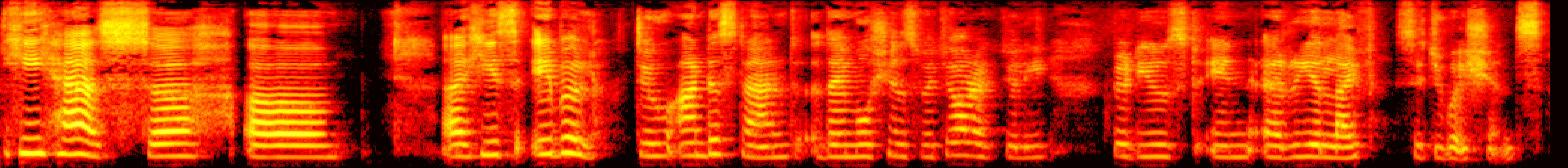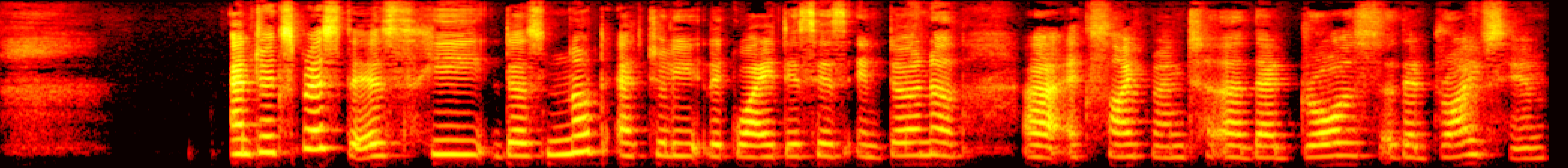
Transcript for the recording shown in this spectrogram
he has uh, um, uh, he's able to understand the emotions which are actually produced in uh, real life situations. And to express this he does not actually require it is his internal uh, excitement uh, that draws that drives him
